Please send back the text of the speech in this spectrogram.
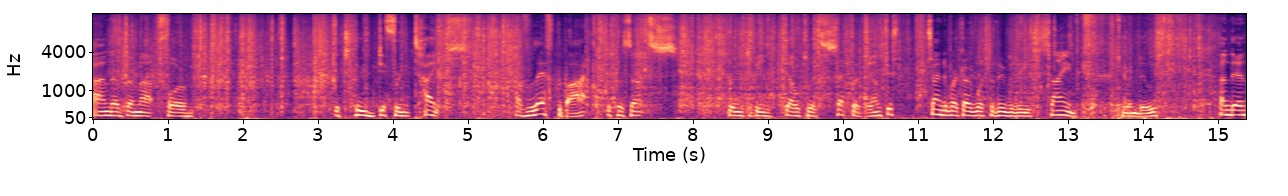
and I've done that for the two different types. I've left the back because that's going to be dealt with separately. I'm just trying to work out what to do with these side windows and then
